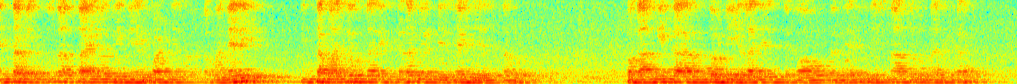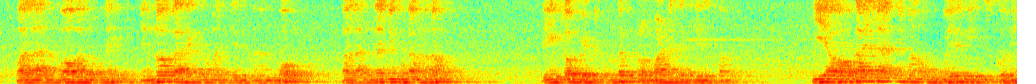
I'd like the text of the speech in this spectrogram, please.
ఎంత విస్తృత స్థాయిలో దీన్ని ఏర్పాటు చేసుకుంటాం అనేది ఇంతమంది ఉన్నారు ఇక్కడ మీరు డిసైడ్ చేస్తారు. ఒక అంగీకారంతో ఎలా చేస్తే బాగుంటుంది అని నిష్ణాతులు ఉన్నారు ఇక్కడ. వాళ్ళ అనుభవాలు ఉన్నాయి. ఎన్నో కార్యక్రమాలు చేసిన అనుభవం. వాళ్ళందరినీ కూడా మనం దీంట్లో పెట్టుకుంటే బ్రహ్మాండంగా చేస్తాం. ఈ అవకాశాన్ని మనం ఉపయోగించుకొని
